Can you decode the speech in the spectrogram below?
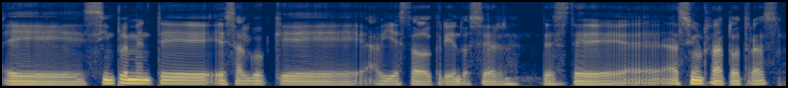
Eh, simplemente es algo que había estado queriendo hacer desde hace un rato atrás,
